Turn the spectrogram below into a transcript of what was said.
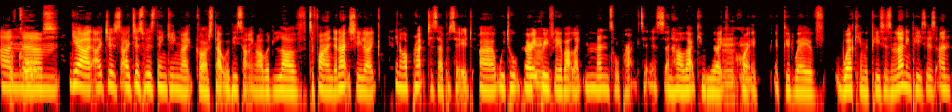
and um yeah i just i just was thinking like gosh that would be something i would love to find and actually like in our practice episode uh we talked very mm. briefly about like mental practice and how that can be like mm-hmm. quite a, a good way of working with pieces and learning pieces and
